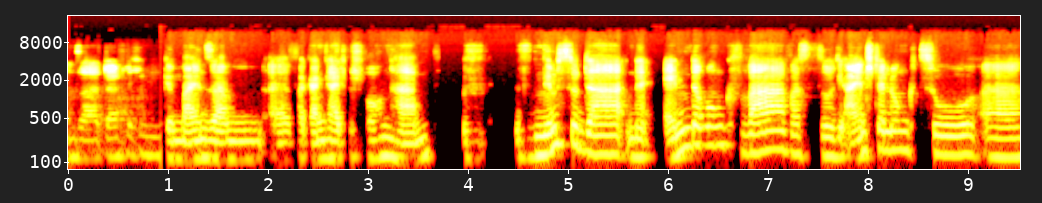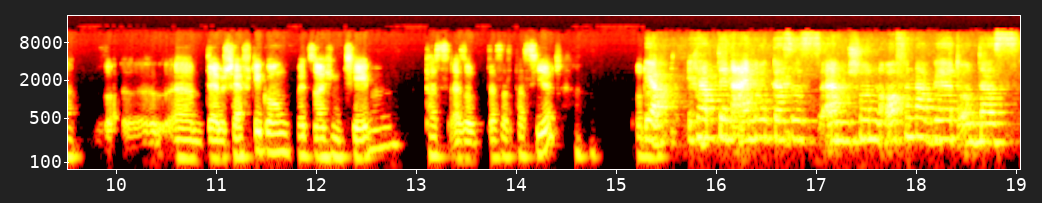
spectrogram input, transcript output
unserer dörflichen gemeinsamen äh, Vergangenheit gesprochen haben. Nimmst du da eine Änderung wahr, was so die Einstellung zu äh, äh, der Beschäftigung mit solchen Themen, also dass das passiert? Oder? Ja, ich habe den Eindruck, dass es ähm, schon offener wird und dass,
